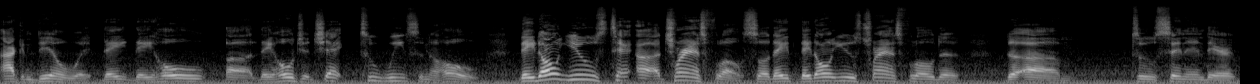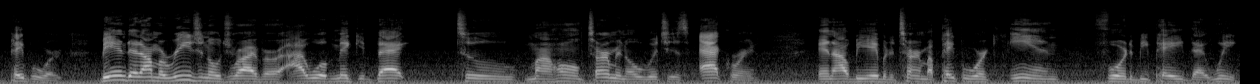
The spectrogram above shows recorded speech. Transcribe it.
I can deal with. They, they hold, uh, they hold your check two weeks in the hold. They don't use ta- uh, Transflo, so they, they don't use Transflo to, the, um, to send in their paperwork. Being that I'm a regional driver, I will make it back to my home terminal, which is Akron, and I'll be able to turn my paperwork in for to be paid that week.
